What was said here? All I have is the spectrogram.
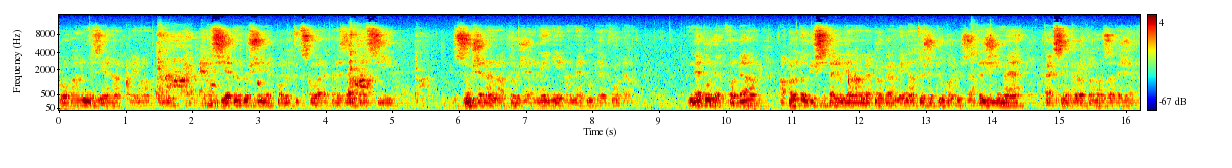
globální změna klimatu zjednodušeně politickou reprezentací zužena na to, že není a nebude voda. Nebude voda a proto, když si tady uděláme programy na to, že tu vodu zadržíme, tak jsme kdo toho zadrželi.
